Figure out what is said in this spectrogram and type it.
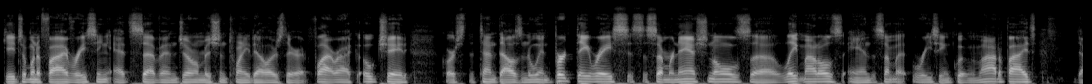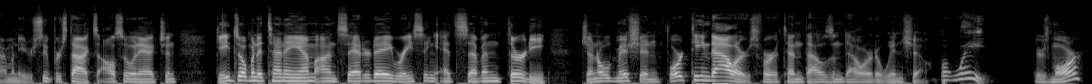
Gates open at five, racing at seven. General admission twenty dollars there at Flat Rock, Oakshade. Of course, the ten thousand to win birthday race. It's the Summer Nationals, uh, late models, and the Summit Racing Equipment modifieds. Dominator Super Stocks also in action. Gates open at 10 a.m. on Saturday, racing at 7:30. General admission $14 for a $10,000 to win show. But wait, There's more?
